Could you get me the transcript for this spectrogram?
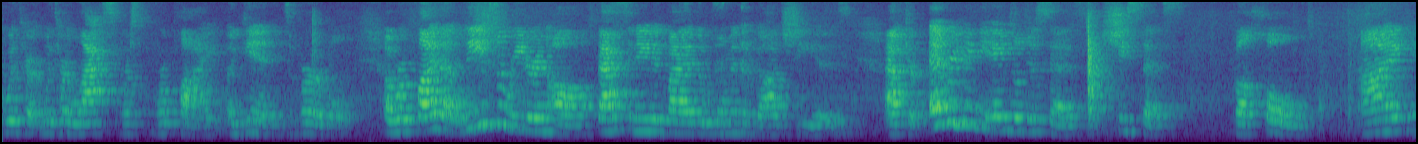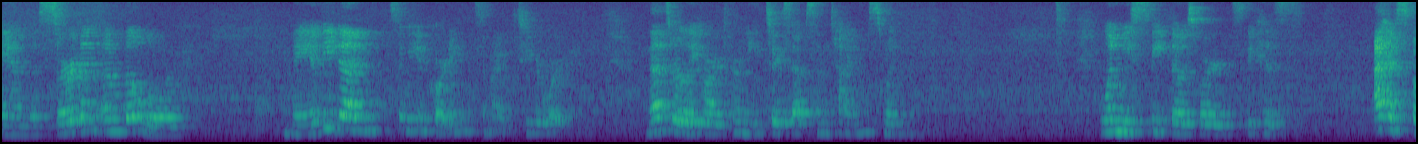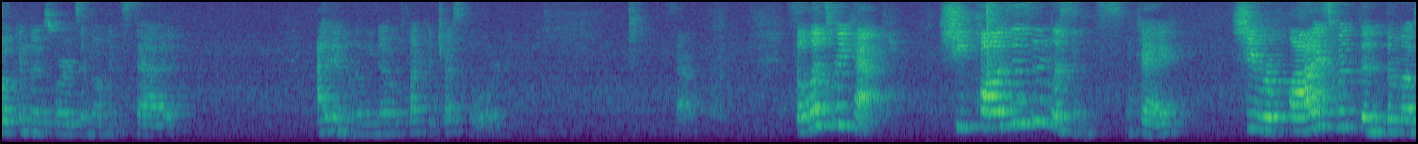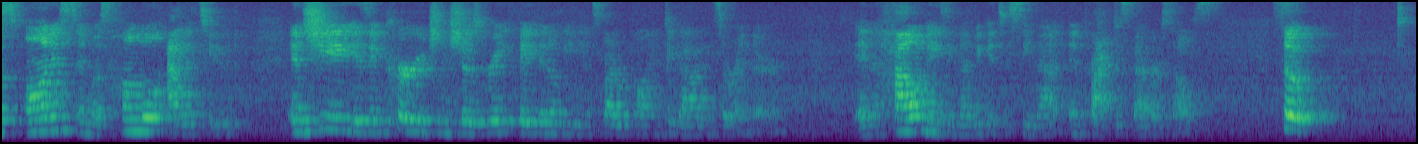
with her with her last reply. Again, it's verbal, a reply that leaves the reader in awe, fascinated by the woman of God she is. After everything the angel just says, she says, "Behold, I am the servant of the Lord. May it be done to me according to my to your word." That's really hard for me to accept sometimes when when we speak those words because I have spoken those words in moments that I didn't really know if I could trust the Lord. So, so let's recap. She pauses and listens, okay? She replies with the, the most honest and most humble attitude. And she is encouraged and shows great faith and obedience by replying to God and surrender. And how amazing that we get to see that and practice that ourselves. So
